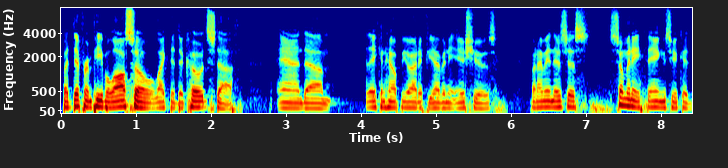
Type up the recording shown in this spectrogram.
But different people also like to decode stuff, and um, they can help you out if you have any issues. But I mean, there's just so many things you could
